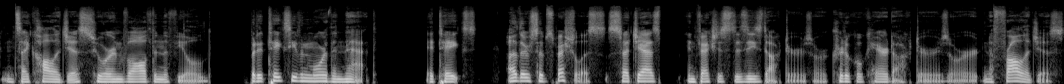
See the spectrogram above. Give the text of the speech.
and psychologists who are involved in the field. But it takes even more than that. It takes other subspecialists, such as infectious disease doctors or critical care doctors or nephrologists,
